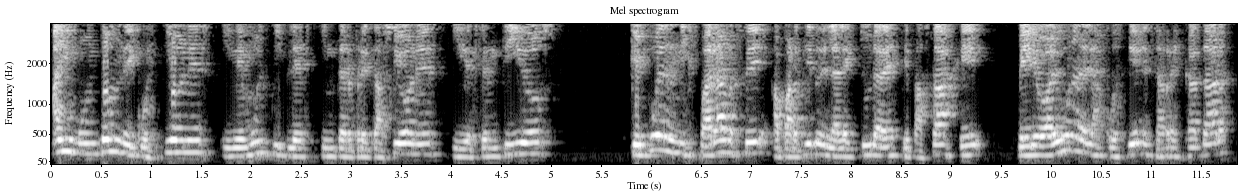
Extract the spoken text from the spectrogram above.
hay un montón de cuestiones y de múltiples interpretaciones y de sentidos que pueden dispararse a partir de la lectura de este pasaje, pero algunas de las cuestiones a rescatar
